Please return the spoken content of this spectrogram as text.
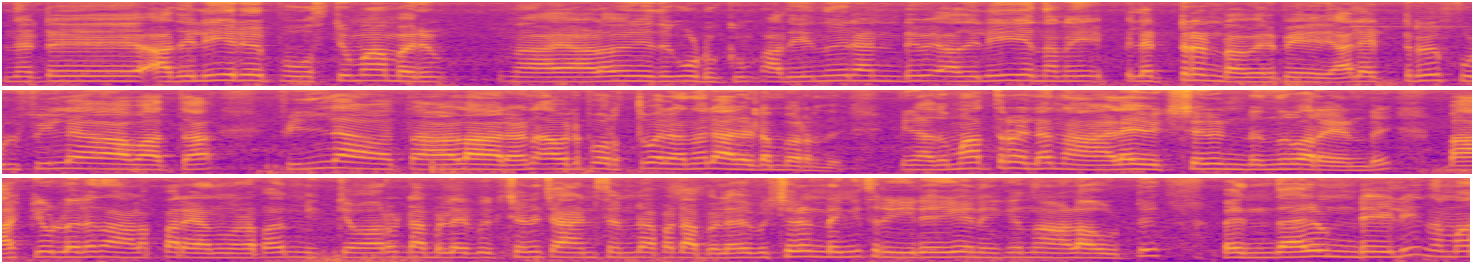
എന്നിട്ട് അതിൽ ഒരു പോസ്റ്റ്മാൻ വരും. അയാൾ ഒരു ഇത് കൊടുക്കും. അതിൽ നിന്ന് രണ്ട് അതിൽ എന്താണ് ലെറ്റർ ഉണ്ടാവും ഒരു പേര്. ആ ലെറ്റർ ഫുൾഫിൽ ആവാത്ത ഫില്ലാവാത്ത ആളാരാണ് അവർ പുറത്ത് വരാമെന്ന് ലാലേട്ടൻ പറഞ്ഞത്. പിന്നെ അതുമാത്രമല്ല നാളെ എവിക്ഷൻ ഉണ്ടെന്ന് പറയുന്നുണ്ട് ബാക്കിയുള്ളവരെ നാളെ പറയാമെന്ന് പറഞ്ഞു അപ്പോൾ മിക്കവാറും ഡബിൾ എവിക്ഷൻ ചാൻസ് ഉണ്ട്. അപ്പോൾ ഡബിൾ എവിക്ഷൻ ഉണ്ടെങ്കിൽ ശ്രീരേഖ എനിക്ക് നാളെ ഔട്ട് അപ്പോൾ എന്തായാലും ഉണ്ടെങ്കിൽ നമ്മൾ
